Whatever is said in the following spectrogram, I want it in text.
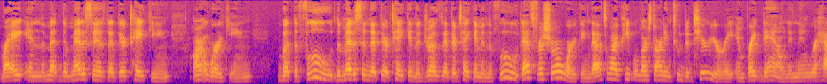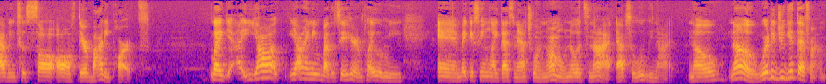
right? And the the medicines that they're taking aren't working but the food, the medicine that they're taking, the drugs that they're taking in the food, that's for sure working. That's why people are starting to deteriorate and break down, and then we're having to saw off their body parts. Like y'all, y'all ain't even about to sit here and play with me and make it seem like that's natural and normal. No, it's not. Absolutely not. No, no. Where did you get that from?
